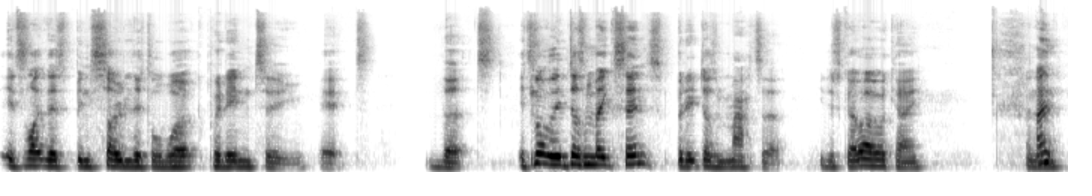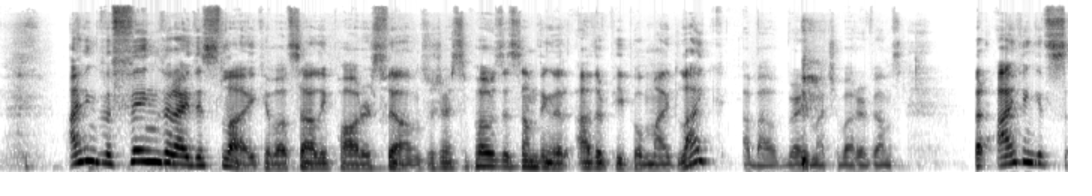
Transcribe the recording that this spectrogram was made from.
it's like there's been so little work put into it that it's not that it doesn't make sense, but it doesn't matter. You just go, oh, okay. And I, then, I think the thing that I dislike about Sally Potter's films, which I suppose is something that other people might like about very much about her films, but I think it's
